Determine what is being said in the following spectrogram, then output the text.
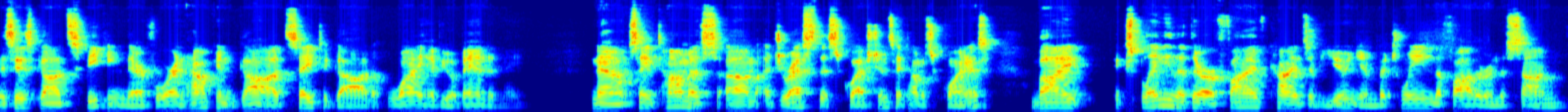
This is God speaking, therefore, and how can God say to God, Why have you abandoned me? Now, St. Thomas um, addressed this question, St. Thomas Aquinas, by explaining that there are five kinds of union between the Father and the Son.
